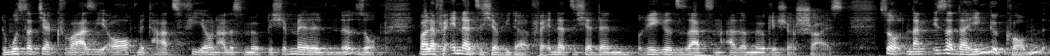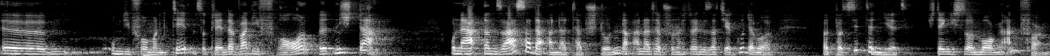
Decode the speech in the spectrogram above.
Du musst das ja quasi auch mit Hartz IV und alles Mögliche melden. Ne? So. Weil er verändert sich ja wieder, verändert sich ja dein Regelsatz und aller möglicher Scheiß. So, und dann ist er da hingekommen, ähm, um die Formalitäten zu klären. Da war die Frau äh, nicht da. Und er, dann saß er da anderthalb Stunden. Nach anderthalb Stunden hat er dann gesagt, ja gut, aber was passiert denn jetzt? Ich denke, ich soll morgen anfangen.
